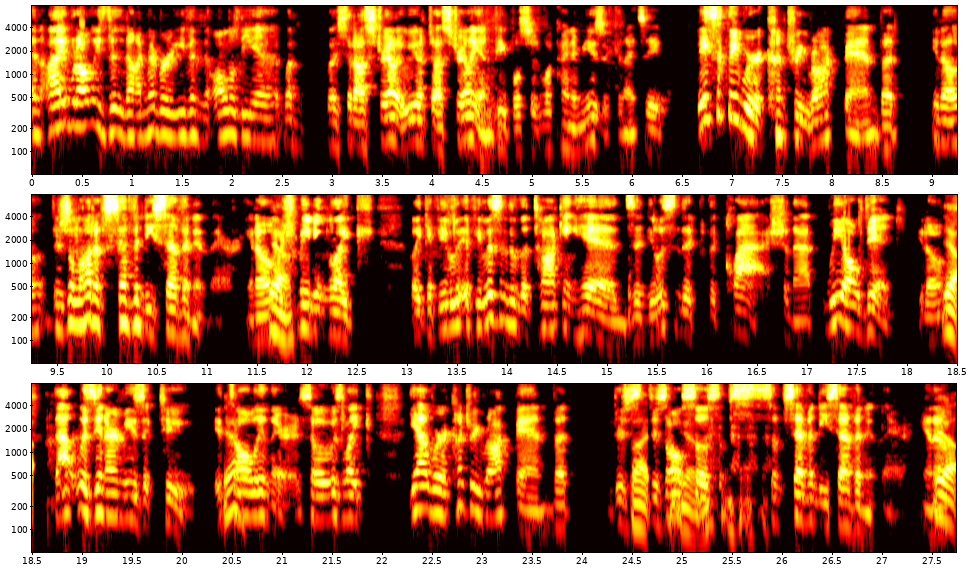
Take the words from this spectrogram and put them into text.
And I would always, you know, I remember even all of the uh, when I said Australia, we went to Australia, and people said, "What kind of music?" And I'd say, basically, we're a country rock band, but you know, there's a lot of '77 in there. You know, Yeah. which meaning like. Like if you if you listen to the Talking Heads and you listen to the Clash and that we all did, you know, Yeah. that was in our music too. It's Yeah. all in there. So it was like, yeah, we're a country rock band, but there's But, there's also yeah. some some 77 in there, you know. yeah.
